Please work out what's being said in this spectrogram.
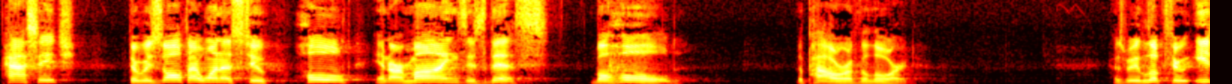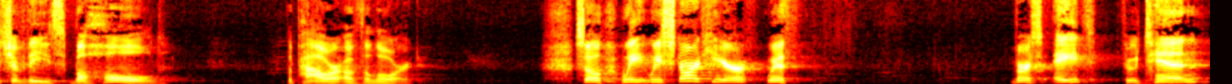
passage. The result I want us to hold in our minds is this Behold the power of the Lord. As we look through each of these, behold the power of the Lord. So we, we start here with verse 8 through 10.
